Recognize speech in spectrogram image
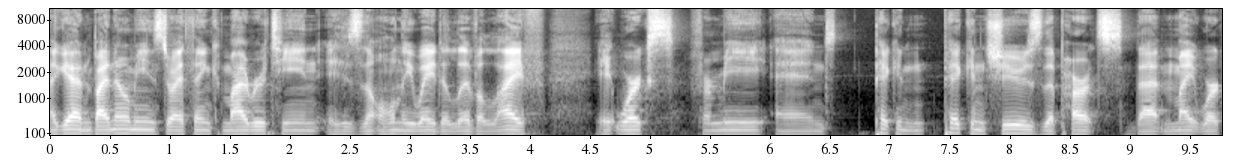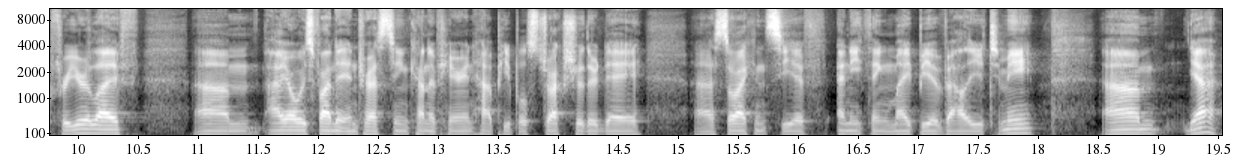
again, by no means do I think my routine is the only way to live a life it works for me and pick and pick and choose the parts that might work for your life. Um, I always find it interesting kind of hearing how people structure their day uh, so I can see if anything might be of value to me. Um, yeah,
